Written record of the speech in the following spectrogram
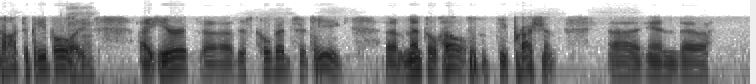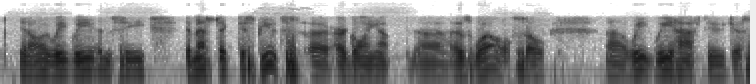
talk to people. Mm-hmm. I I hear it. Uh, this COVID fatigue, uh, mental health, depression, uh, and uh, you know, we we even see domestic disputes uh, are going up uh, as well. So uh, we we have to just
